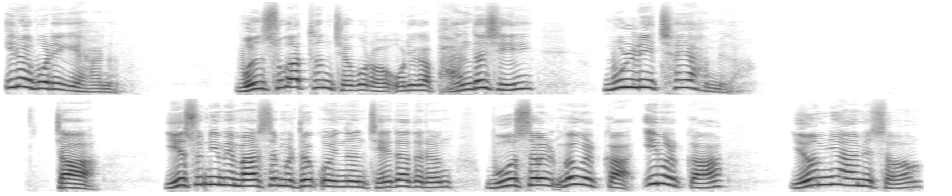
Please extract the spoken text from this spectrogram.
잃어버리게 하는 원수 같은 적으로 우리가 반드시 물리쳐야 합니다. 자, 예수님의 말씀을 듣고 있는 제자들은 무엇을 먹을까, 입을까 염려하면서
